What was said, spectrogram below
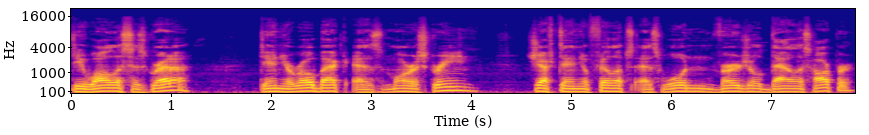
Dee Wallace as Greta, Daniel Roebuck as Morris Green, Jeff Daniel Phillips as Warden Virgil Dallas Harper,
